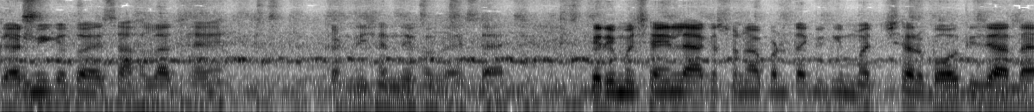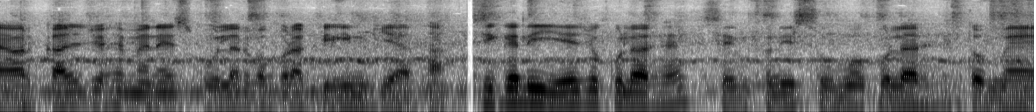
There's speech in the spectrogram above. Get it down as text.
गर्मी का तो ऐसा हालत है कंडीशन देखो वैसा है। फिर मच्छर नहीं लगा के सुना पड़ता है क्योंकि मच्छर बहुत ही ज़्यादा है और कल जो है मैंने इस कूलर को पूरा क्लीन किया था। बेसिकली ये जो कूलर है सिम्फनी सूमो कूलर है तो मैं,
